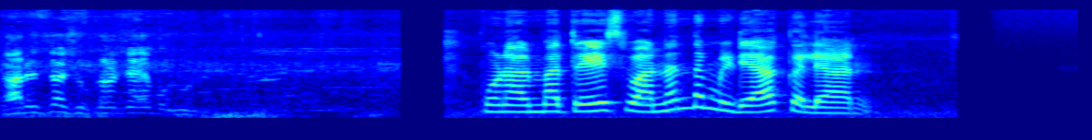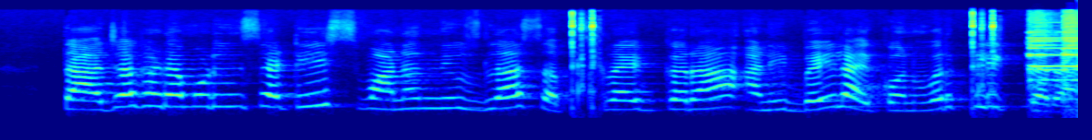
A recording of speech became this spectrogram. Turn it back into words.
धारीचा शुक्राचार्य बनवू नये. कुणाल म्हात्रे स्वानंद मीडिया कल्याण. ताज्या घडामोडींसाठी स्वानंद न्यूजला सबस्क्राईब करा आणि बेल आयकॉनवर क्लिक करा.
